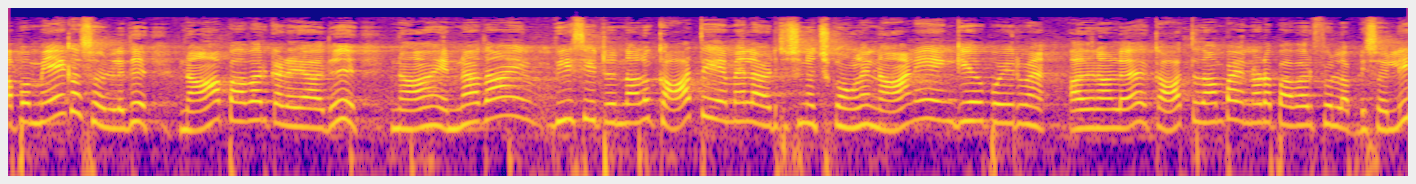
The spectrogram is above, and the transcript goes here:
அப்போ மேகம் சொல்லுது நான் பவர் கிடையாது. நான் என்ன தான் வீசிட்டு இருந்தாலும் காற்று என் மேலே அடிச்சுன்னு வச்சுக்கோங்களேன். நானே எங்கேயோ போயிடுவேன் அதனால் காற்று தான்ப்பா என்னோட பவர்ஃபுல் அப்படி சொல்லி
